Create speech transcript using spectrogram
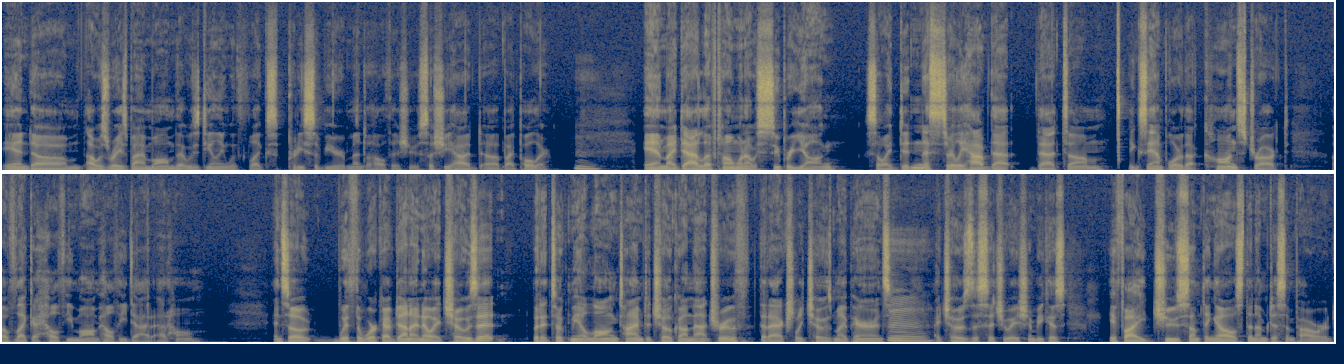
and um, I was raised by a mom that was dealing with like pretty severe mental health issues. So she had uh, bipolar, and my dad left home when I was super young. So I didn't necessarily have that that um, example or that construct of like a healthy mom, healthy dad at home. And so with the work I've done, I know I chose it, but it took me a long time to choke on that truth that I actually chose my parents and I chose this situation because if I choose something else, then I'm disempowered.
